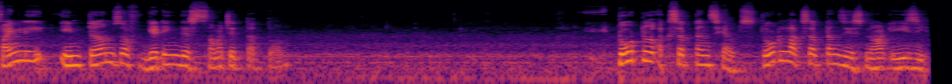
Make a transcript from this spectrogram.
finally in terms of getting this samachit tattva total acceptance helps. Total acceptance is not easy.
